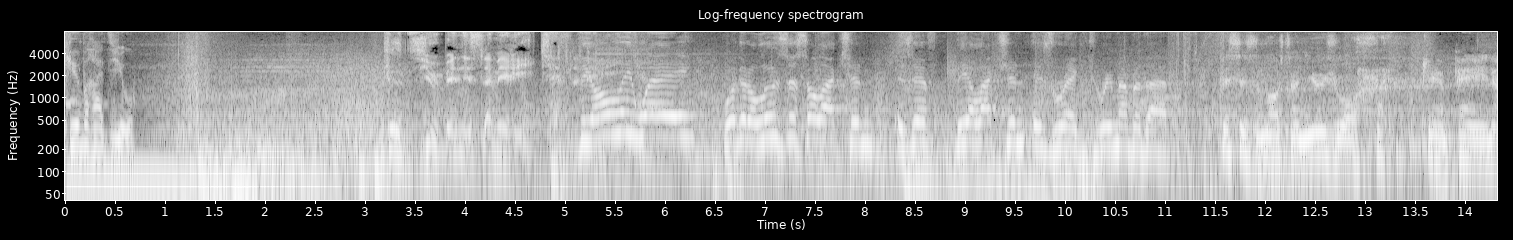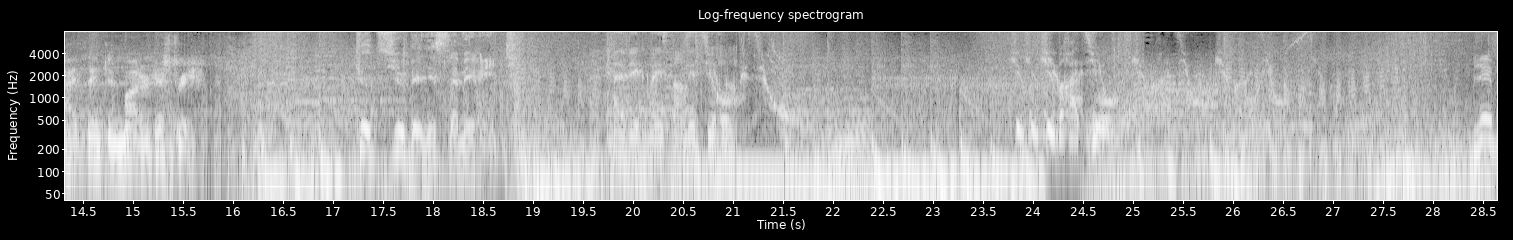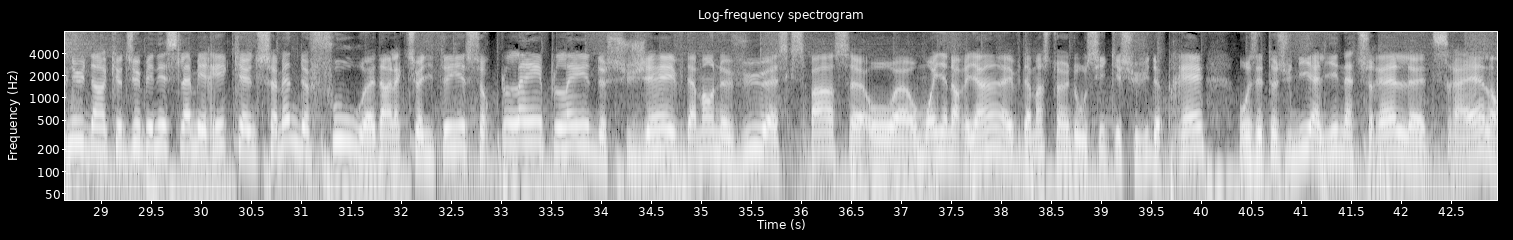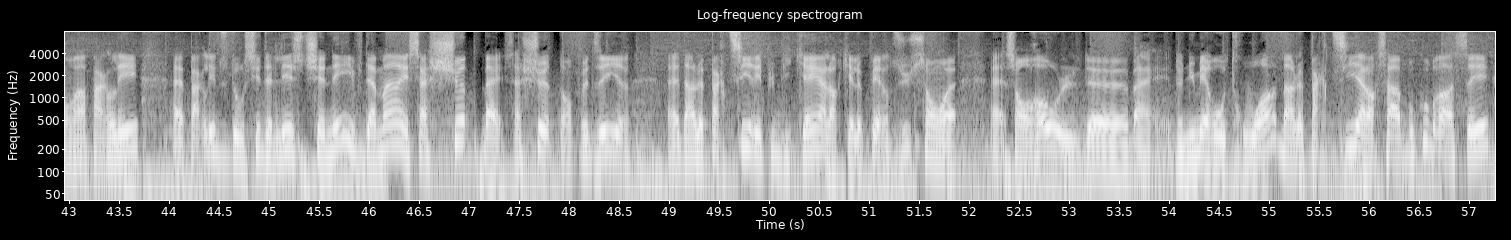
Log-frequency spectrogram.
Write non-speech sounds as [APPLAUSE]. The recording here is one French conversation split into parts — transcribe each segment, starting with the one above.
Cube Radio. Que Dieu bénisse l'Amérique. The only way we're going to lose this election is if the election is rigged. Remember that. This is the most unusual [LAUGHS] campaign, I think, in modern history. Que Dieu bénisse l'Amérique. Avec Vincent Dessureau. Cube, Cube Radio. Bienvenue dans Que Dieu bénisse l'Amérique. Une semaine de fou euh, dans l'actualité sur plein, plein de sujets. Évidemment, on a vu euh, ce qui se passe euh, au, au Moyen-Orient. Évidemment, c'est un dossier qui est suivi de près aux États-Unis, alliés naturels d'Israël. On va en parler. parler du dossier de Liz Cheney, évidemment, et sa chute, ben, sa chute, on peut dire, dans le Parti républicain, alors qu'elle a perdu son, son rôle de, ben, de numéro 3 dans le parti. Alors, ça a beaucoup brassé.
